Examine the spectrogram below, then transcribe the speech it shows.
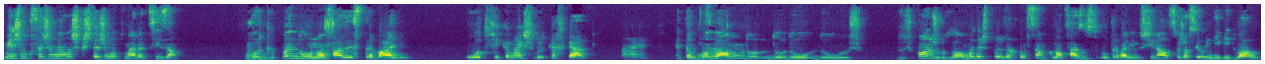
mesmo que sejam elas que estejam a tomar a decisão. Uhum. Porque uhum. quando um não faz esse trabalho, o outro fica mais sobrecarregado. É? Então, quando Exato. há um do, do, do, dos, dos cônjuges ou uma das pessoas da relação que não faz o, o trabalho emocional, seja o seu individual,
